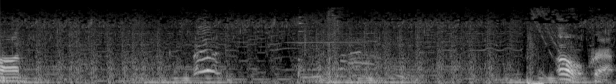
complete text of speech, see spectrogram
Come on. Oh, crap.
